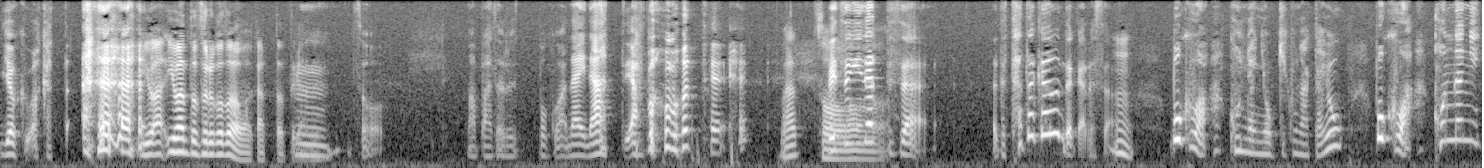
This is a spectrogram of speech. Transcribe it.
よく分かった。言わ言わんとすることは分かったってう感じ、んそう、まあ、バトルっぽくはないなってやっぱ思って。まそう。別にだってさだって戦うんだからさ、うん。僕はこんなに大きくなったよ僕はこんなに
